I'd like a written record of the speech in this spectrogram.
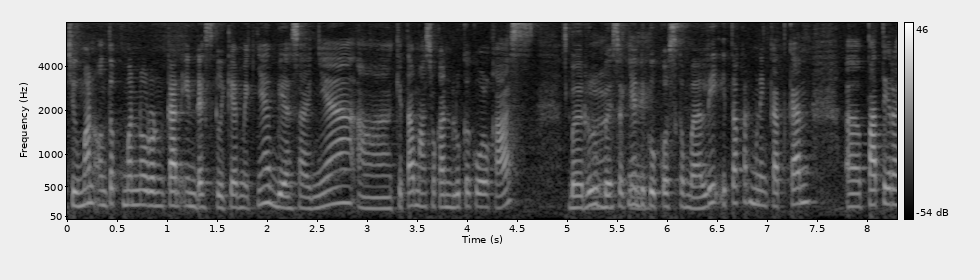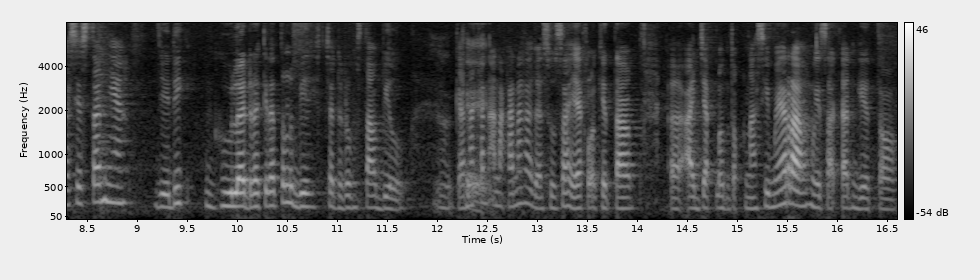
Cuman untuk menurunkan indeks glikemiknya biasanya eh, kita masukkan dulu ke kulkas baru Oke. besoknya dikukus kembali itu akan meningkatkan eh, pati resistennya. Jadi gula darah kita tuh lebih cenderung stabil. Karena Oke. kan anak-anak agak susah ya kalau kita eh, ajak untuk nasi merah misalkan gitu.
